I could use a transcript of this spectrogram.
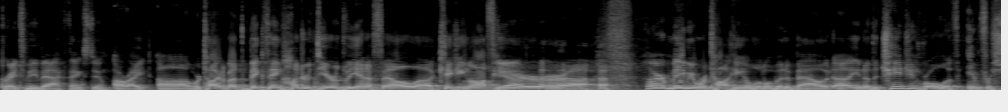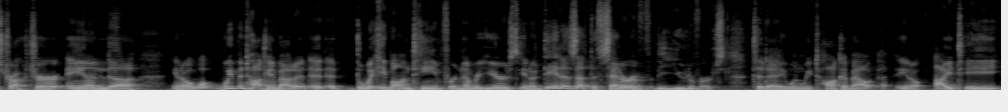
Great to be back, thanks Stu. All right, uh, we're talking about the big thing, 100th year of the NFL uh, kicking off here, yeah. or, uh, or, maybe we're talking a little bit about uh, you know, the changing role of infrastructure and uh, you know, what we've been talking about at, at, at, the Wikibon team for a number of years, you know, data is at the center of the universe today when we talk about, you know, IT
